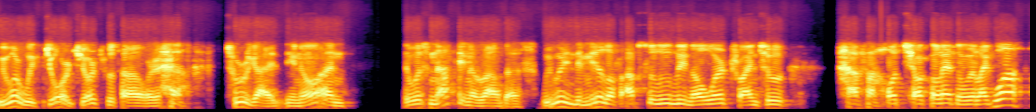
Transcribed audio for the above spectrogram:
We were with George. George was our tour guide, you know, and there was nothing around us. We were in the middle of absolutely nowhere, trying to have a hot chocolate, and we we're like, well,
